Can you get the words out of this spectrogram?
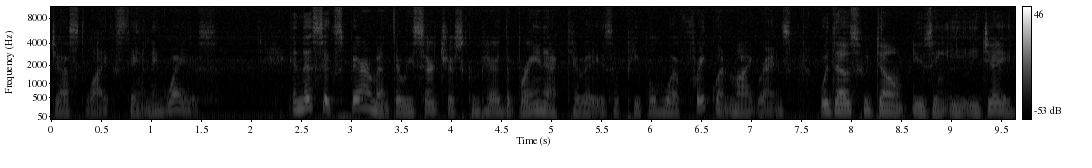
just like standing waves. In this experiment, the researchers compared the brain activities of people who have frequent migraines with those who don't using EEG.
